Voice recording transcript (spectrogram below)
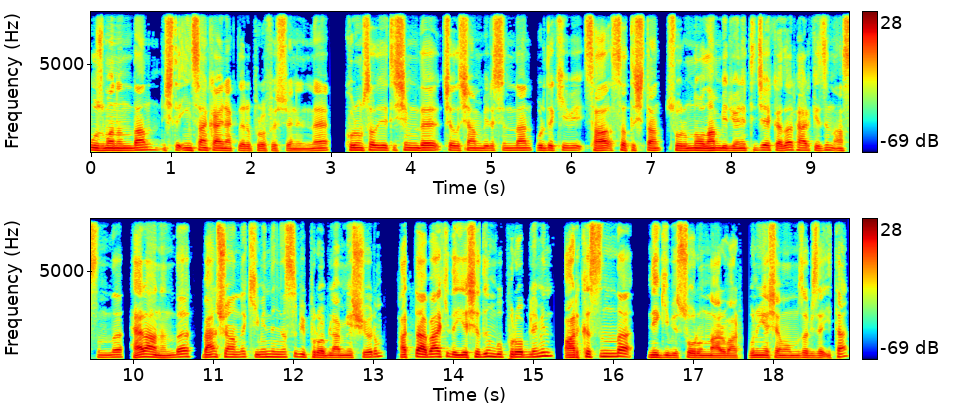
uzmanından işte insan kaynakları profesyoneline, kurumsal iletişimde çalışan birisinden buradaki bir sağ satıştan sorumlu olan bir yöneticiye kadar herkesin aslında her anında ben şu anda kiminle nasıl bir problem yaşıyorum hatta belki de yaşadığım bu problemin arkasında ne gibi sorunlar var bunu yaşamamıza bize iten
